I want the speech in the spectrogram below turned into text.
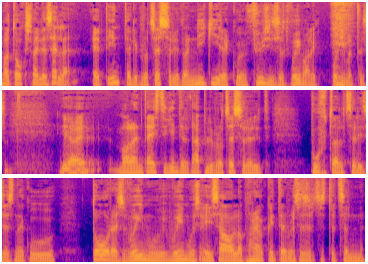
ma tooks välja selle, et Inteli protsessorid on nii kiired, kui on füüsiliselt võimalik põhimõtteliselt. ja Mhm. ma olen täiesti kindel, et Apple'i protsessorid puhtalt sellises nagu toores võimu, võimus ei saa olla paremad kui Inteli protsessorid, sest et see on,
